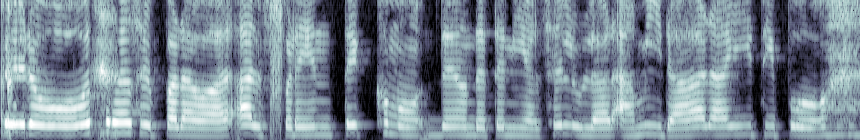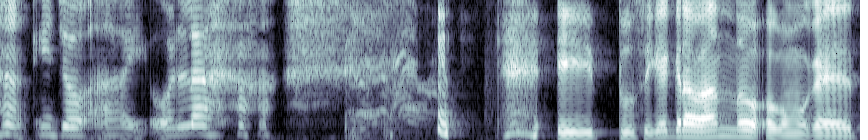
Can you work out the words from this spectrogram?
Pero otra se paraba al frente como de donde tenía el celular a mirar ahí tipo y yo, ay, hola. ¿Y tú sigues grabando o como que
